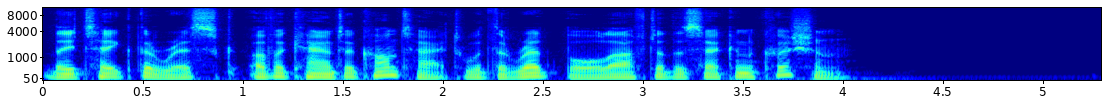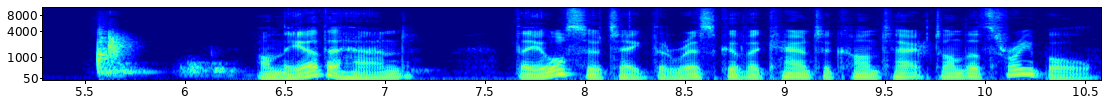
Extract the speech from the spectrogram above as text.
they take the risk of a counter contact with the red ball after the second cushion. On the other hand, they also take the risk of a counter contact on the three ball.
